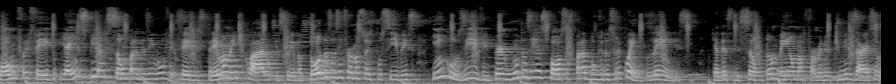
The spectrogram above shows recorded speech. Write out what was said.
como foi feito e a inspiração para desenvolvê-lo. Seja extremamente claro, escreva todas as informações possíveis, inclusive perguntas e respostas para dúvidas frequentes. Lembre-se que a descrição também é uma forma de otimizar seu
